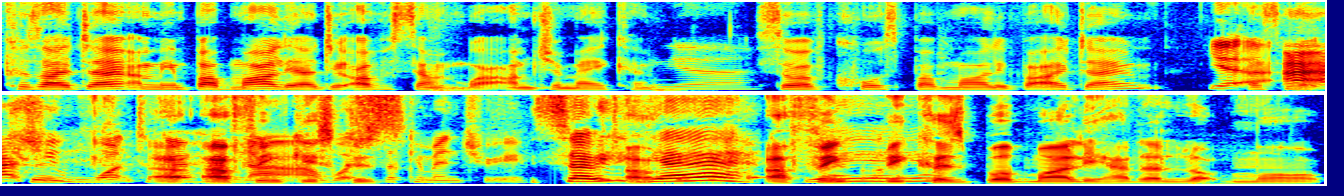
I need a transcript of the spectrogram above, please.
because I don't. I mean, Bob Marley, I do. Obviously, I'm, well, I'm Jamaican, Yeah. so of course Bob Marley, but I don't. Yeah. As I much actually as- want to I- go I home think now it's and watch 'cause- the documentary. So I- yeah, I think yeah, yeah. because Bob Marley had a lot more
